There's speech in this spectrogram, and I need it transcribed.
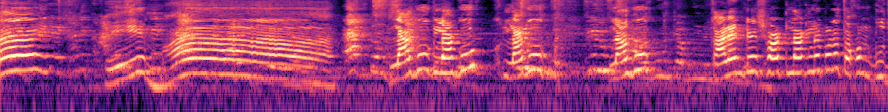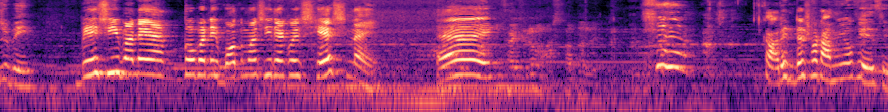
এই, এ মা। লাগুক লাগুক লাগুক লাগুক। কারেন্টের শর্ট লাগলে পরে তখন বুঝবে। বেশি মানে একদম মানে বদমাশির একবার শেষ নাই। এই। কারেন্টের শট আমিও খেয়েছি।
